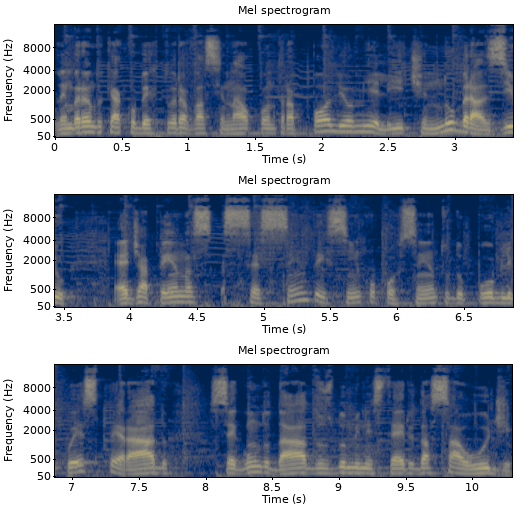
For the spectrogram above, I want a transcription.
Lembrando que a cobertura vacinal contra a poliomielite no Brasil é de apenas 65% do público esperado, segundo dados do Ministério da Saúde.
